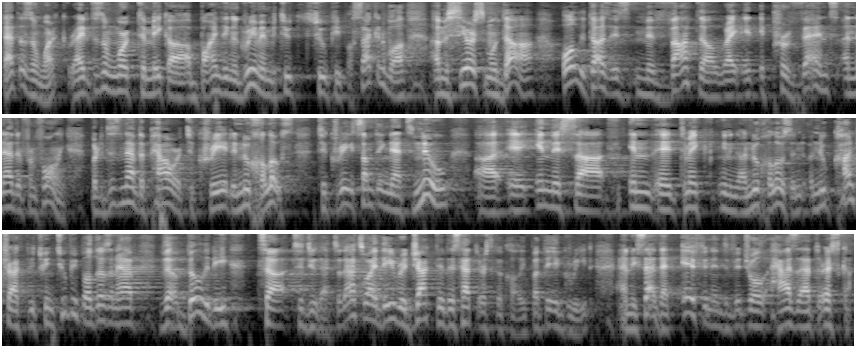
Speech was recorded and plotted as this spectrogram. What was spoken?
that doesn't work, right? It doesn't work to make a, a binding agreement between two people. Second of all, a Mesiras Mudah, all it does is mivatel, right? It, it, prevents a neder from falling, but it doesn't have the power to create a new chalos, to create something that's new uh, in this uh, in uh, to make meaning a new chalos, a new contract between two people people doesn't have the ability to, to do that. So that's why they rejected this heter klali, but they agreed. And they said that if an individual has a heter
